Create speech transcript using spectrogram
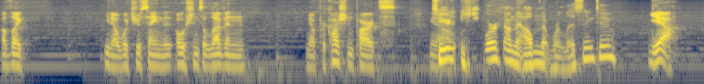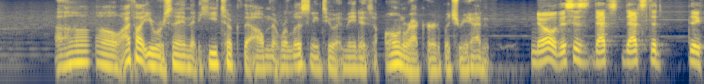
of like, you know what you're saying the Ocean's Eleven, you know percussion parts. You so he worked on the album that we're listening to yeah, oh i thought you were saying that he took the album that we're listening to and made his own record which we hadn't no, this is that's that's the the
